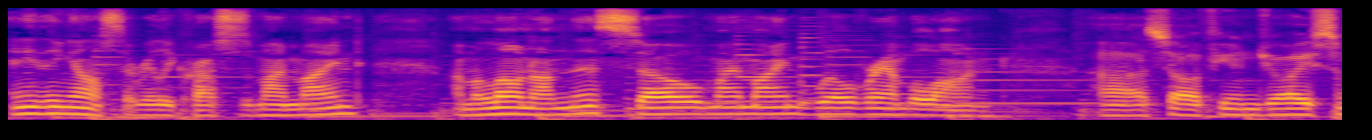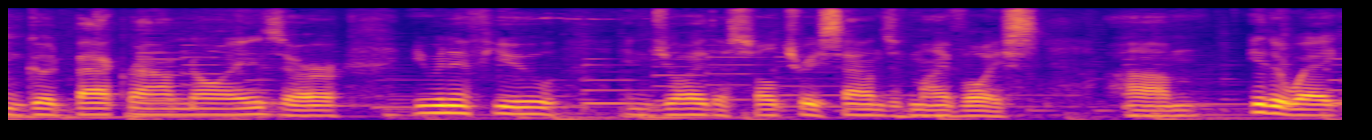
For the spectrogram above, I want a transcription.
anything else that really crosses my mind. I'm alone on this, so my mind will ramble on. Uh, so if you enjoy some good background noise, or even if you enjoy the sultry sounds of my voice, um, either way,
